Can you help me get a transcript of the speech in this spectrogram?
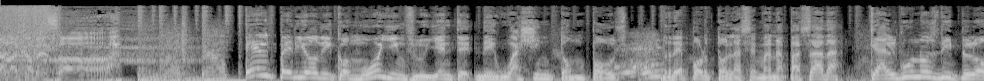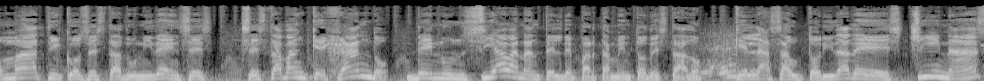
a la cabeza. El periódico muy influyente The Washington Post reportó la semana pasada que algunos diplomáticos estadounidenses se estaban quejando, denunciaban ante el Departamento de Estado que las autoridades chinas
